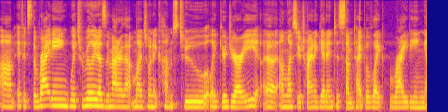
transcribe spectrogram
um, if it's the writing which really doesn't matter that much when it comes to like your GRE uh, unless you're trying to get into some type of like writing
